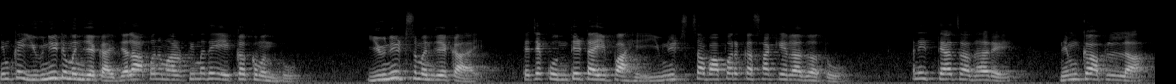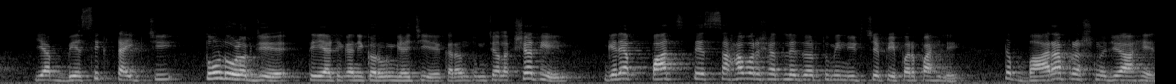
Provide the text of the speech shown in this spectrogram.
नेमकं युनिट म्हणजे काय? ज्याला आपण मराठीमध्ये एकक म्हणतो. युनिट्स म्हणजे काय? त्याचे कोणते टाईप आहे? युनिट्सचा वापर कसा केला जातो? आणि त्याच आधारे नेमकं आपल्याला या बेसिक टाईपची तोंड ओळख जी आहे ते या ठिकाणी करून घ्यायची आहे. कारण तुमच्या लक्षात येईल गेल्या पाच ते सहा वर्षातले जर तुम्ही नीटचे पेपर पाहिले तर बारा प्रश्न जे आहेत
